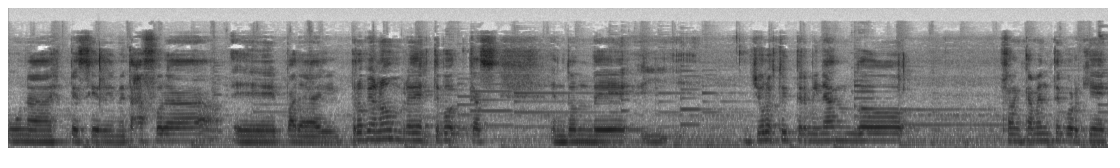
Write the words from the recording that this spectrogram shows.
una especie de metáfora eh, para el propio nombre de este podcast, en donde yo lo estoy terminando francamente porque,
